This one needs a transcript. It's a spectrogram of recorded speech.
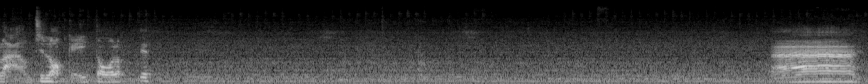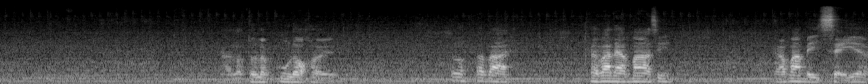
难，唔知落几多咯。一啊！啊，落到粒菇落去。好，拜拜。睇翻你阿妈先，你 阿妈未死系咪？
